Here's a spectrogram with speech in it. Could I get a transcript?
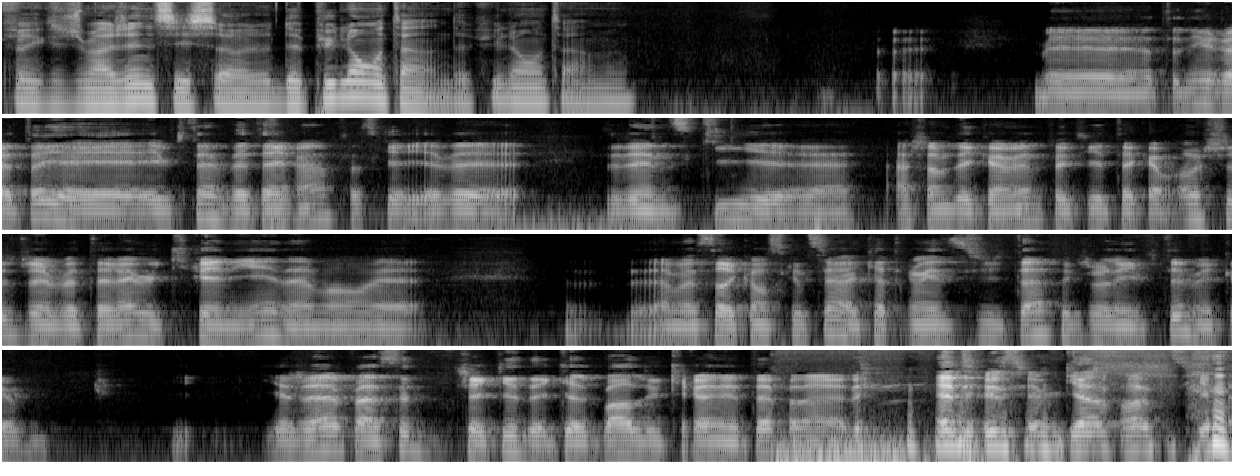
fait que j'imagine que c'est ça. là. Depuis longtemps, depuis longtemps. man. Mais euh, Anthony Rota, il a invité un vétéran parce qu'il y avait Zelensky euh, à la Chambre des communes, fait qu'il était comme « Oh shit, j'ai un vétéran ukrainien dans mon... euh, dans ma circonscription à 98 ans, fait que je vais l'inviter, mais comme... il- a jamais pensé de checker de quel bord l'Ukraine était pendant la, la Deuxième Guerre mondiale.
